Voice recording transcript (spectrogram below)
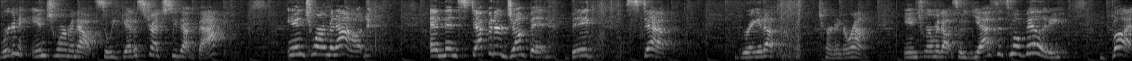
We're gonna inchworm it out. So we get a stretch through that back, inchworm it out, and then step it or jump it. Big step, bring it up, turn it around. Inchworm it out. So yes, it's mobility, but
